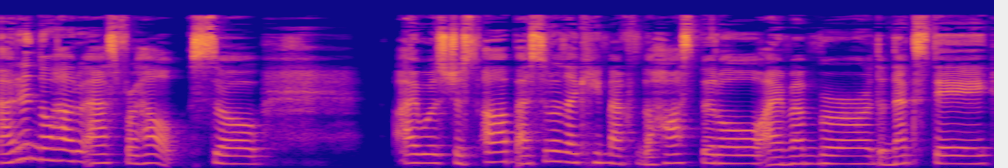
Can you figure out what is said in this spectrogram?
I didn't know how to ask for help. So I was just up as soon as I came back from the hospital. I remember the next day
